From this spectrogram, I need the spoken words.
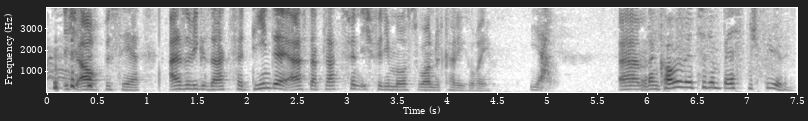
Ich auch bisher. Also, wie gesagt, verdient der erster Platz, finde ich, für die Most Wanted-Kategorie. Ja. Ähm, dann kommen wir zu den besten Spielen.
